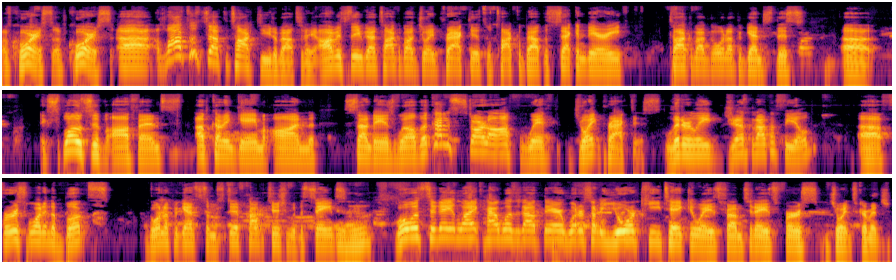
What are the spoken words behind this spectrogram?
Of course, of course. Uh, lots of stuff to talk to you about today. Obviously, we've got to talk about joint practice. We'll talk about the secondary. Talk about going up against this uh, explosive offense. Upcoming game on Sunday as well. But kind of start off with joint practice. Literally just got off the field. Uh, first one in the books, going up against some stiff competition with the Saints. Mhm. What was today like? How was it out there? What are some of your key takeaways from today's first joint scrimmage?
